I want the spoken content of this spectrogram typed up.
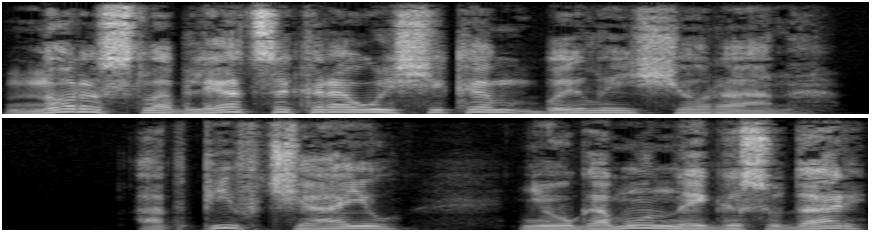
Но расслабляться караульщикам было еще рано. Отпив чаю, неугомонный государь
